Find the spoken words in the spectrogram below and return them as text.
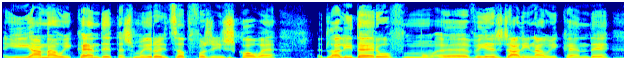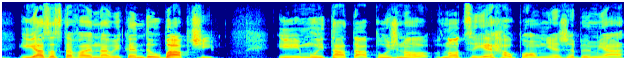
I ja na weekendy, też moi rodzice otworzyli szkołę dla liderów, e, wyjeżdżali na weekendy i ja zostawałem na weekendy u babci. I mój tata późno w nocy jechał po mnie, żebym ja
